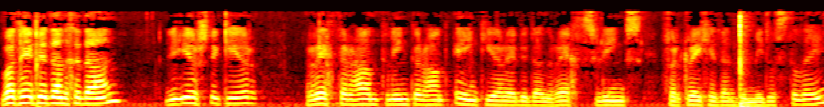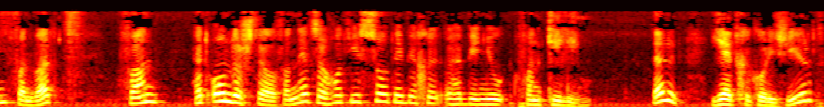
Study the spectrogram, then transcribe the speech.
Wat heb je dan gedaan? De eerste keer rechterhand, linkerhand, één keer heb je dan rechts, links, verkreeg je dan de middelste lijn van wat? Van het onderstel, van net zo goed je heb je, heb je nu van kilim. Duidelijk, je hebt gecorrigeerd,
